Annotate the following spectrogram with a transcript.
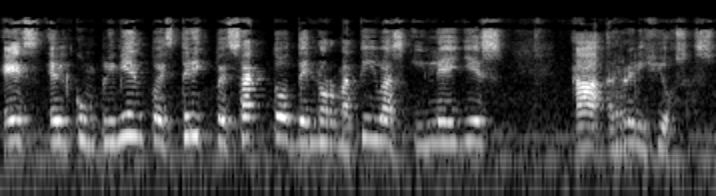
es el cumplimiento estricto, exacto de normativas y leyes ah, religiosas.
